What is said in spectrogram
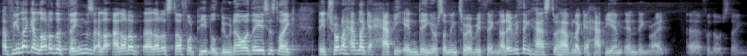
I feel like a lot of the things, a lot, a lot of a lot of stuff what people do nowadays is like they try to have like a happy ending or something to everything. Not everything has to have like a happy ending, right? Uh, for those things.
